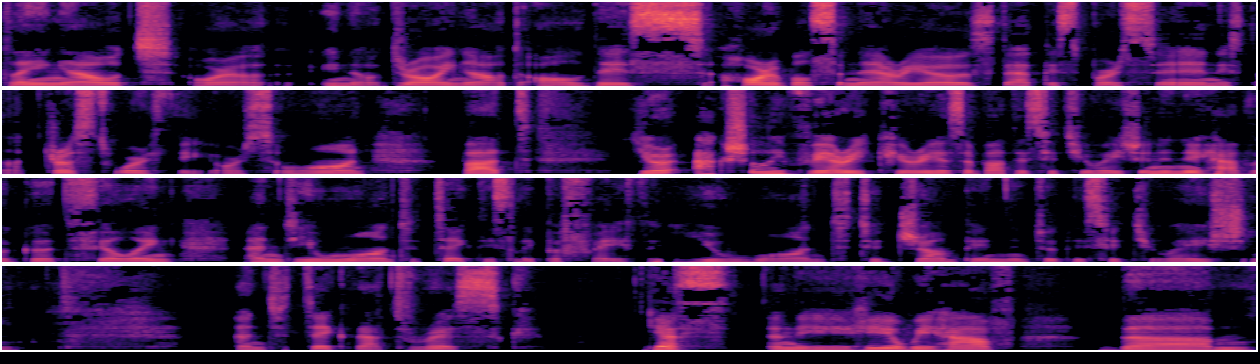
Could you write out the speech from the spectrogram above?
playing out or you know drawing out all these horrible scenarios that this person is not trustworthy or so on. But you're actually very curious about the situation and you have a good feeling and you want to take this leap of faith. You want to jump in into the situation and to take that risk. Yes and here we have the um,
